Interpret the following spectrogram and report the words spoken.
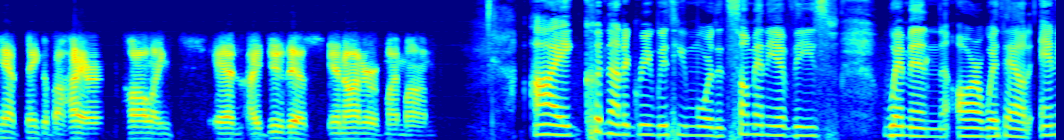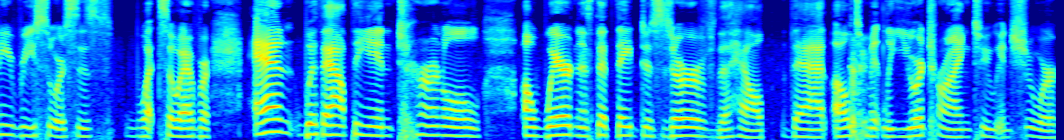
can't think of a higher calling, and I do this in honor of my mom. I could not agree with you more that so many of these women are without any resources whatsoever and without the internal awareness that they deserve the help that ultimately you're trying to ensure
